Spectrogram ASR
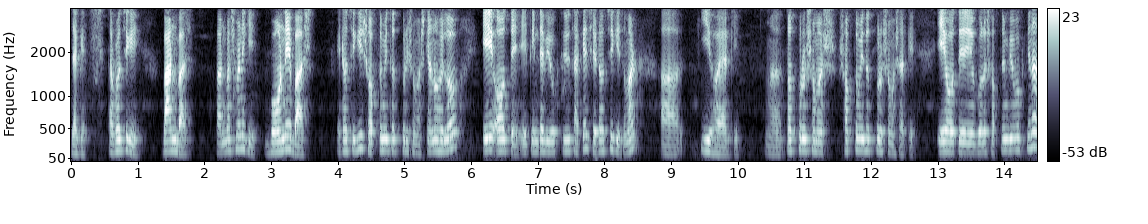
যাকে। তারপর হচ্ছে কি, বানবাস। বানবাস মানে কি? বনে বাস। এটা হচ্ছে কি, সপ্তমী তৎপুরী সমাস। কেন হলো? এ অতে এই তিনটা বিভক্তি যদি থাকে, সেটা হচ্ছে কি, তোমার ই হয় আর কি তৎপুরুষ সমাস, সপ্তমী তৎপুরুষ সমাস আর কি এ অতে এগুলো সপ্তমী বিভক্তি না?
